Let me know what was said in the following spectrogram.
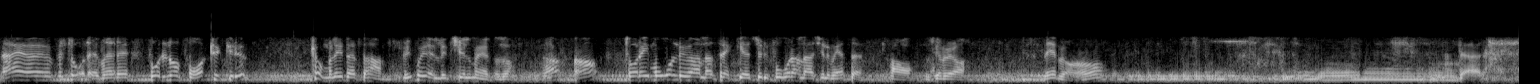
Nej, jag förstår det. Men eh, får du någon fart tycker du? Kommer lite efterhand. Vi får ge lite kilometer så. Ja. ja. Tar dig i mål nu alla sträckor så du får alla kilometer? Ja, det ska vi göra. Det är bra. Ja. Där.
